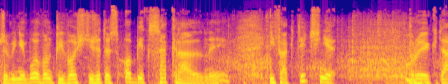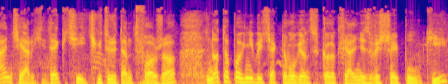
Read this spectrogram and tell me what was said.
Żeby nie było wątpliwości, że to jest obiekt sakralny i faktycznie projektanci, architekci, ci, którzy tam tworzą, no to powinni być, jak to mówiąc kolokwialnie, z wyższej półki,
